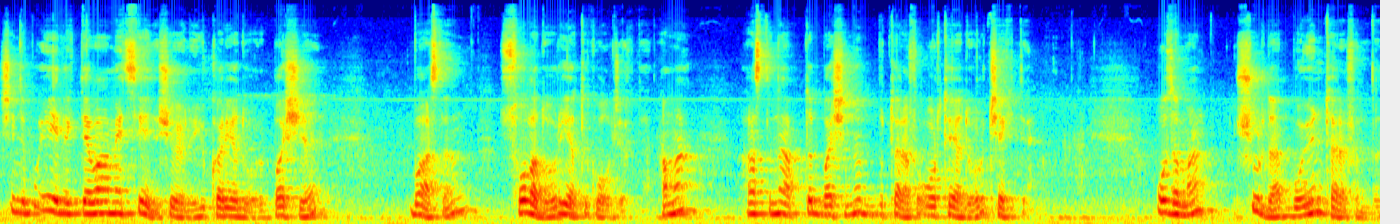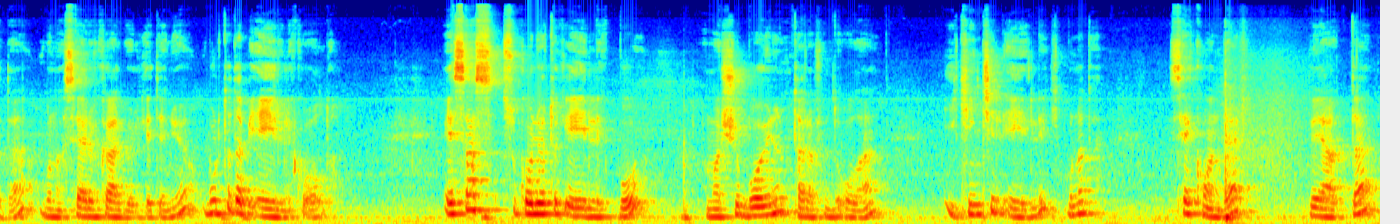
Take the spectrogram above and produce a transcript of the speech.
Şimdi bu eğrilik devam etseydi şöyle yukarıya doğru başı bu hastanın sola doğru yatık olacaktı. Ama hasta ne yaptı? Başını bu tarafa ortaya doğru çekti. O zaman şurada boyun tarafında da buna servikal bölge deniyor. Burada da bir eğrilik oldu. Esas skolyotik eğrilik bu. Ama şu boynun tarafında olan ikincil eğrilik buna da sekonder veyahut da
